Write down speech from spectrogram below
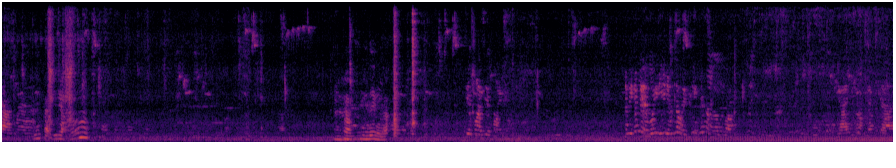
ด่างมาเนี่แบบอย่างเนาะอะเด้งละ เสียบหน่อยเสียบหน่อยอันนี้ก็แหนมว่าอีเดี๋ยวมันจะเอาไปพริกได้ทางเราหรอย้ายย้ายย้ายย้าย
